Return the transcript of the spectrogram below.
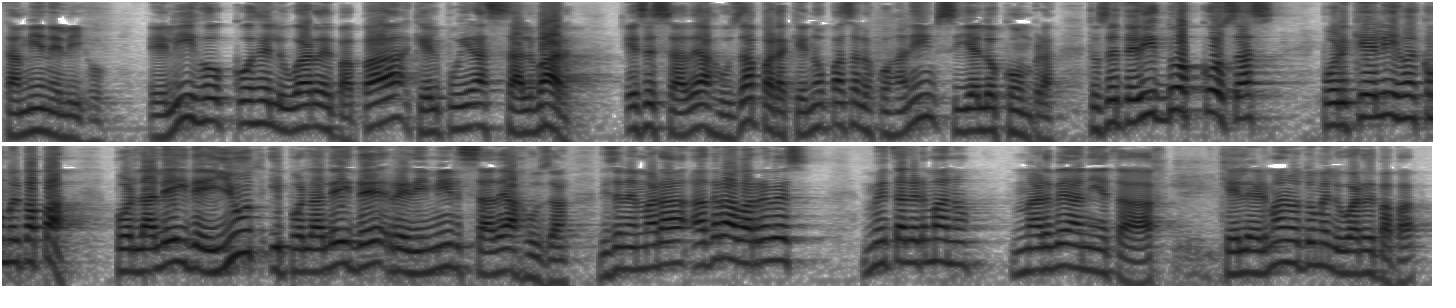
también el hijo. El hijo coge el lugar del papá que él pudiera salvar ese Sadea Juzá para que no pase a los Kohanim si él lo compra. Entonces te di dos cosas por qué el hijo es como el papá. Por la ley de Yud y por la ley de redimir Sadea Juzá. Dice en el Adraba, al revés. Meta al hermano, Marbea Nietah, que el hermano tome el lugar del papá.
